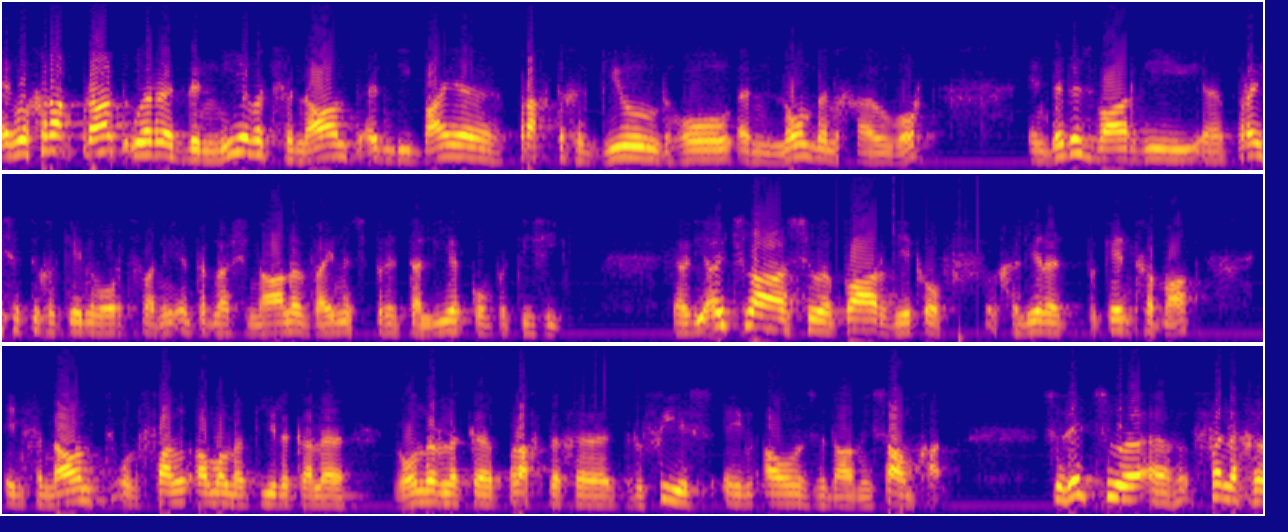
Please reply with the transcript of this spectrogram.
Ek wil graag praat oor 'n diner wat vanaand in die baie pragtige Guildhall in Londen gehou word. En dit is waar die uh, pryse toegekend word van die internasionale wyn en spirituele kompetisie. Nou die uitslae is so 'n paar weke of gelede bekend gemaak en vanaand ontvang almal natuurlik hulle wonderlike pragtige trofees en alles wat daarmee saamgaan. So dit so 'n uh, vinnige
